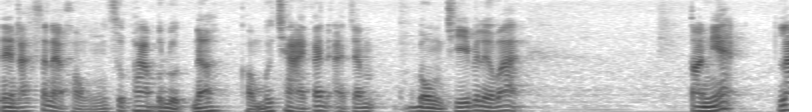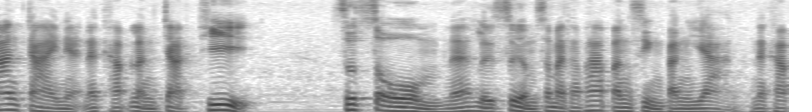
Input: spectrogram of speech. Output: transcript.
ในลักษณะของสุภาพบุรุษเนาะของผู้ชายก็อาจจะบ่งชี้ไปเลยว่า ตอนนี้ร่างกายเนี่ยนะครับหลังจากที่สุดโทมนะหรือเสื่อมสมรรถภาพบางสิ่งบางอย่างนะครับ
